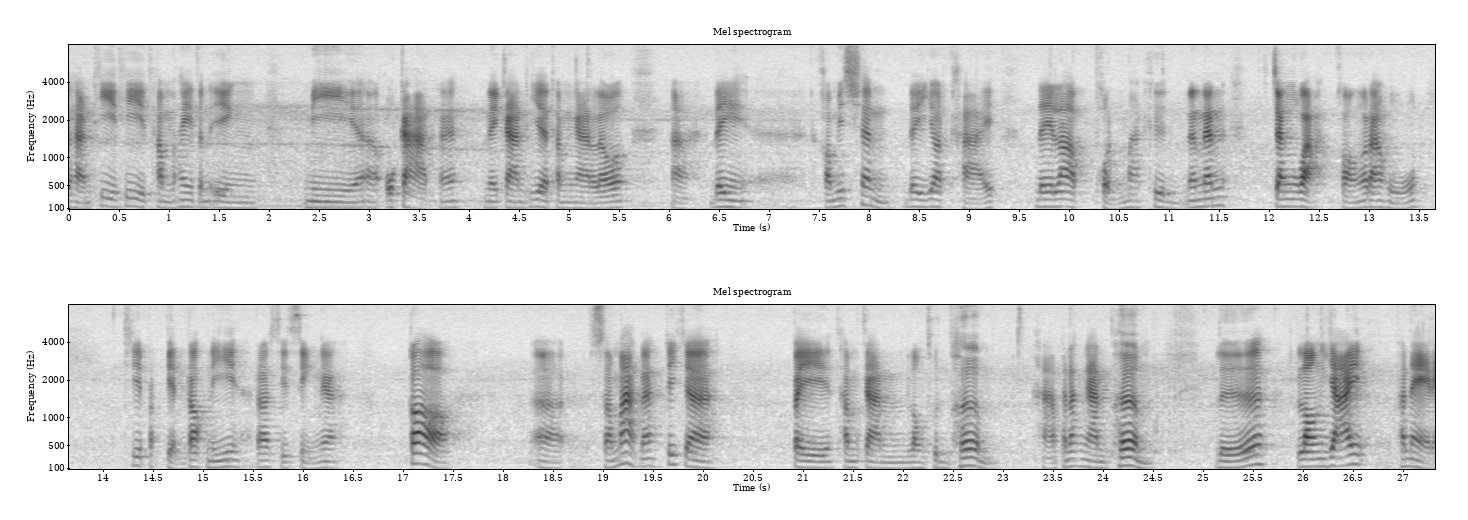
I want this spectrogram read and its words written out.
สถานที่ที่ทำให้ตนเองมีโอกาสนะในการที่จะทำงานแล้วได้คอมมิชชั่นได้ยอดขายได้ลาบผลมากขึ้น ดังนั้นจังหวะของราหูที่ปรับเปลี่ยนรอบนี้ราศีสิงห์เนี่ยก็ สามารถนะที่จะไปทำการลงทุนเพิ่ม หาพนักงานเพิ่ม หรือลองย้ายแผนก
